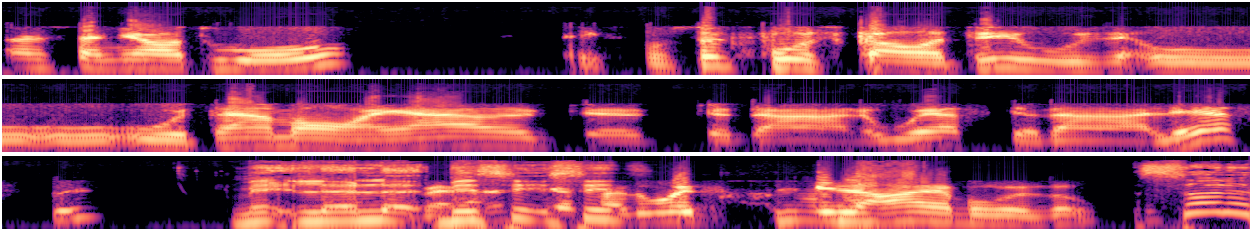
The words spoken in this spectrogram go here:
dans le Seigneur 3. C'est pour ça qu'il faut se cater autant à Montréal que, que dans l'ouest que dans l'est. Mais, le, ben, mais c'est, ça doit être similaire pour eux autres. Ça, là,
